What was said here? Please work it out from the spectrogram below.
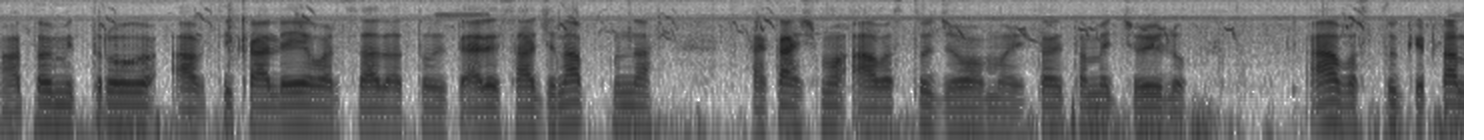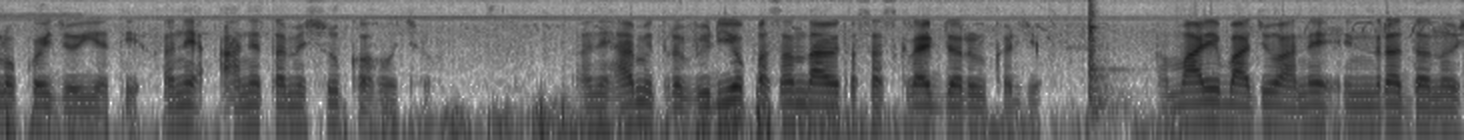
હા, તો મિત્રો, આવતીકાલે વરસાદ હતો, ત્યારે સાંજના આકાશમાં આ વસ્તુ જોવા મળી. તો તમે જોઈ લો, આ વસ્તુ કેટલા લોકોએ જોઈ હતી અને આને તમે શું કહો છો? અને હા, મિત્રો, વીડિયો પસંદ આવે તો સબસ્ક્રાઈબ જરૂર કરજો. અમારી બાજુ આને ઇન્દ્રધનુષ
